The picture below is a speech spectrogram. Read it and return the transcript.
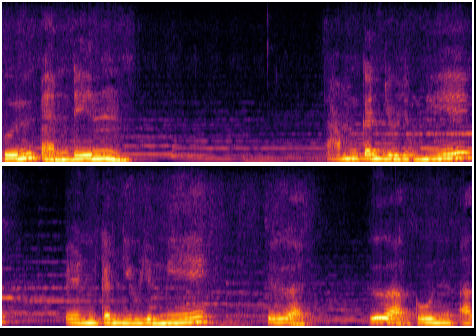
พื้นแผ่นดินทำกันอยู่อย่างนี้ เป็นกันอยู่อย่างนี้เจือเกื้อกุลอา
